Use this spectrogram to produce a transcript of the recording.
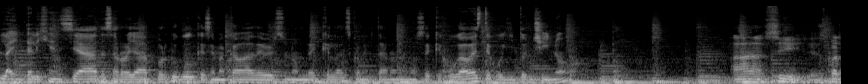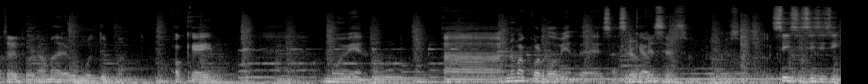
la inteligencia desarrollada por Google, que se me acaba de ver su nombre, que la desconectaron, no sé, que jugaba este jueguito chino. Ah, sí, es parte del programa de Google DeepMind. Ok, muy bien. No me acuerdo bien de esa. Creo que- que es eso. Creo que es eso. Sí, sí, sí, sí, sí.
